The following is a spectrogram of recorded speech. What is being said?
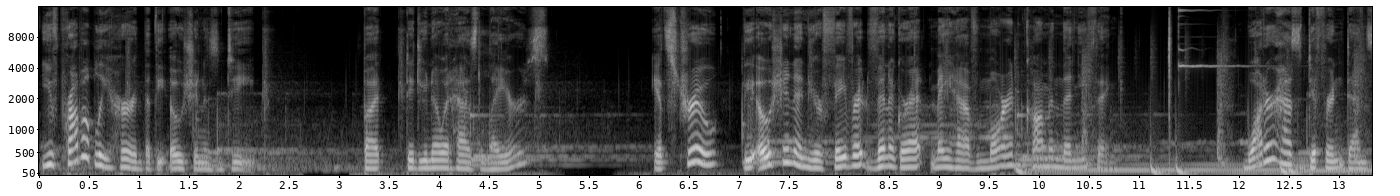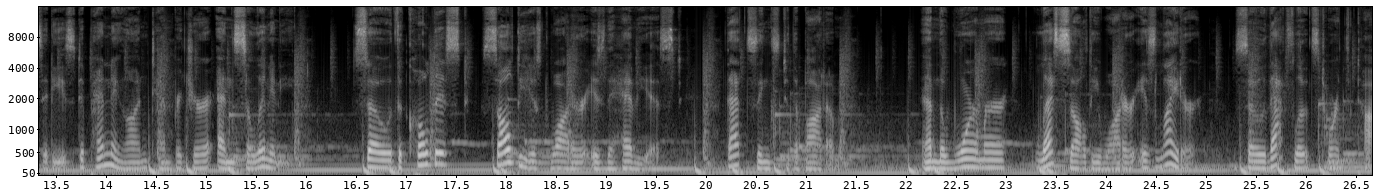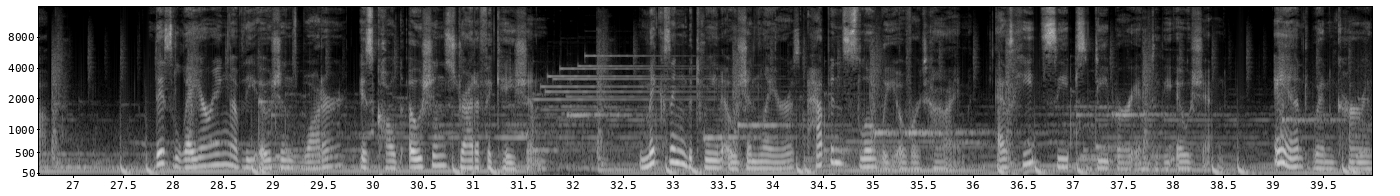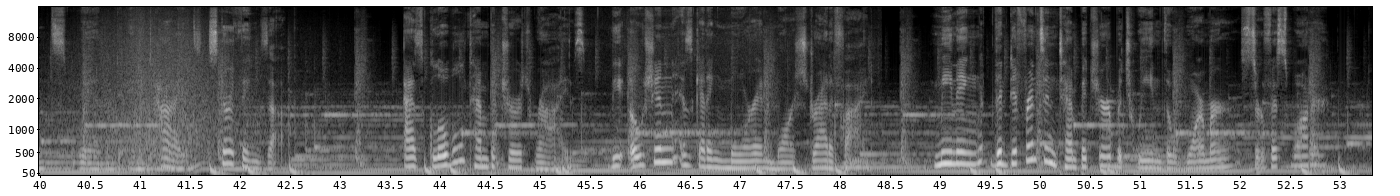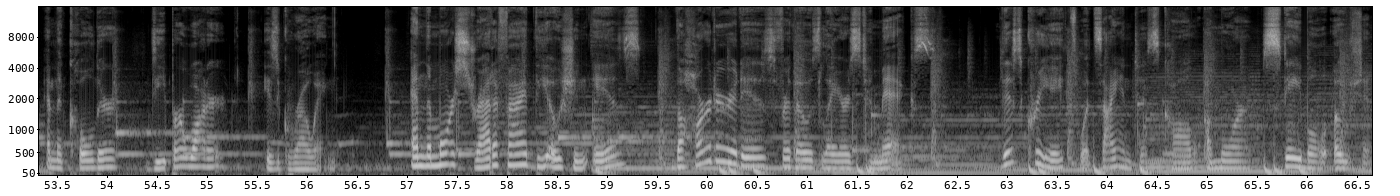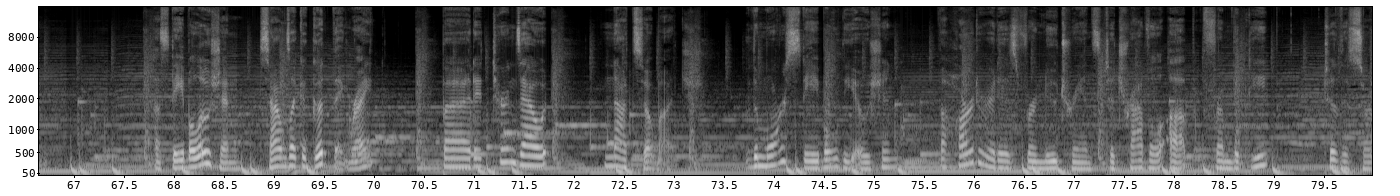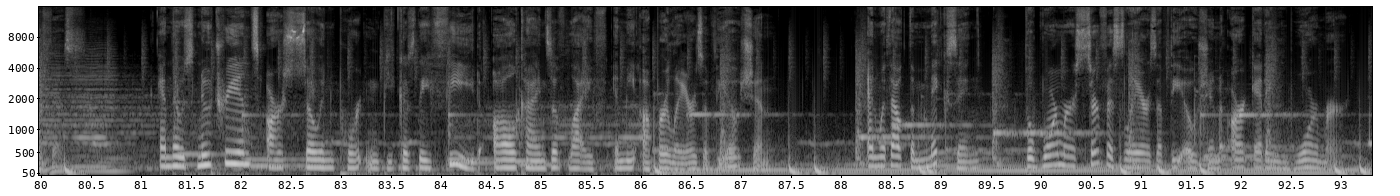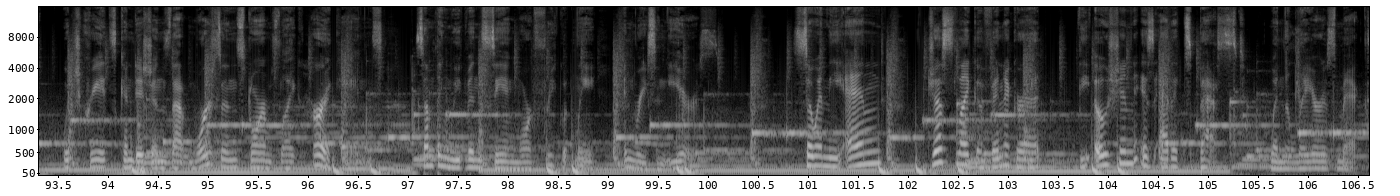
You've probably heard that the ocean is deep. But did you know it has layers? It's true, the ocean and your favorite vinaigrette may have more in common than you think. Water has different densities depending on temperature and salinity. So the coldest, saltiest water is the heaviest. That sinks to the bottom. And the warmer, less salty water is lighter, so that floats toward the top. This layering of the ocean's water is called ocean stratification. Mixing between ocean layers happens slowly over time as heat seeps deeper into the ocean, and when currents, wind, and tides stir things up. As global temperatures rise, the ocean is getting more and more stratified, meaning the difference in temperature between the warmer surface water and the colder, deeper water is growing. And the more stratified the ocean is, the harder it is for those layers to mix. This creates what scientists call a more stable ocean. A stable ocean sounds like a good thing, right? But it turns out, not so much. The more stable the ocean, the harder it is for nutrients to travel up from the deep to the surface. And those nutrients are so important because they feed all kinds of life in the upper layers of the ocean. And without the mixing, the warmer surface layers of the ocean are getting warmer, which creates conditions that worsen storms like hurricanes, something we've been seeing more frequently in recent years. So, in the end, just like a vinaigrette, the ocean is at its best when the layers mix.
